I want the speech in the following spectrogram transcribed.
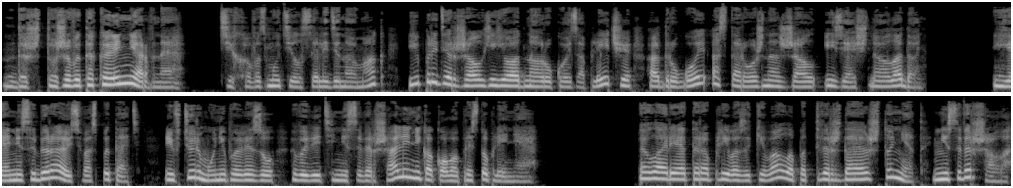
«Да что же вы такая нервная?» Тихо возмутился ледяной маг и придержал ее одной рукой за плечи, а другой осторожно сжал изящную ладонь. «Я не собираюсь вас пытать и в тюрьму не повезу, вы ведь не совершали никакого преступления». Элария торопливо закивала, подтверждая, что нет, не совершала.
